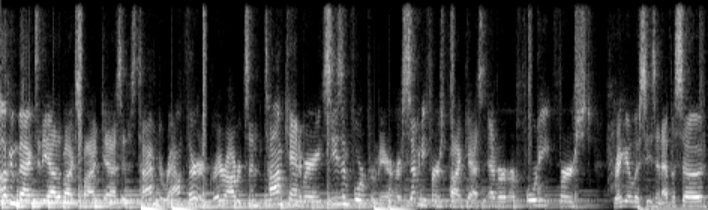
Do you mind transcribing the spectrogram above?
Welcome back to the Out of the Box podcast. It is time to round third. Gray Robertson, Tom Canterbury, season four premiere, our 71st podcast ever, our 41st regular season episode.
